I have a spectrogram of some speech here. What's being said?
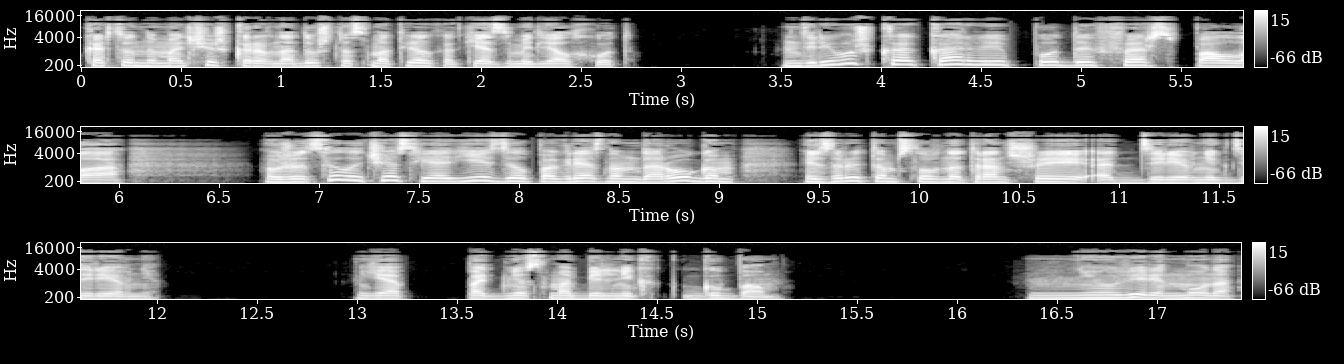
Картонный мальчишка равнодушно смотрел, как я замедлял ход. Деревушка Карви Подефер спала. Уже целый час я ездил по грязным дорогам, изрытым словно траншеи от деревни к деревне. Я поднес мобильник к губам. «Не уверен, Мона.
